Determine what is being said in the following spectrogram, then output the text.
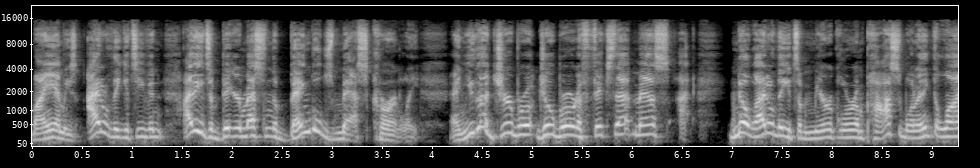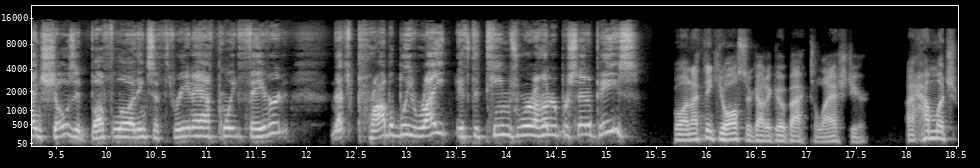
Miami's. I don't think it's even. I think it's a bigger mess than the Bengals' mess currently. And you got Joe Burrow, Joe Burrow to fix that mess. I, no, I don't think it's a miracle or impossible. And I think the line shows it. Buffalo, I think, is a three and a half point favorite. That's probably right if the teams were 100% apiece. Well, and I think you also got to go back to last year. Uh, How much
